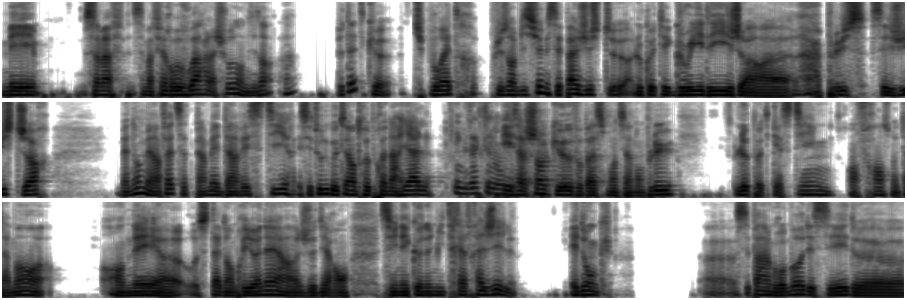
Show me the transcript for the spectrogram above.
Mais ça m'a, ça m'a fait revoir la chose en disant, ah, peut-être que tu pourrais être plus ambitieux, mais c'est pas juste euh, le côté greedy, genre euh, plus. C'est juste genre, ben non, mais en fait, ça te permet d'investir. Et c'est tout le côté entrepreneurial. exactement Et sachant que, faut pas se mentir non plus, le podcasting, en France notamment, en est euh, au stade embryonnaire. hein. Je veux dire, c'est une économie très fragile. Et donc, euh, c'est pas un gros mot d'essayer de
